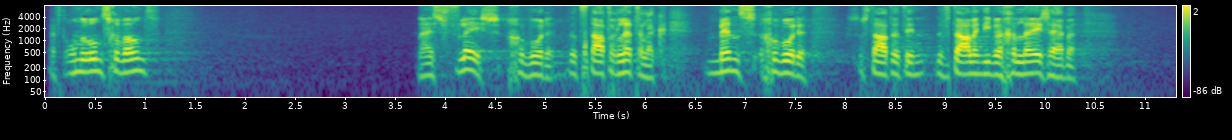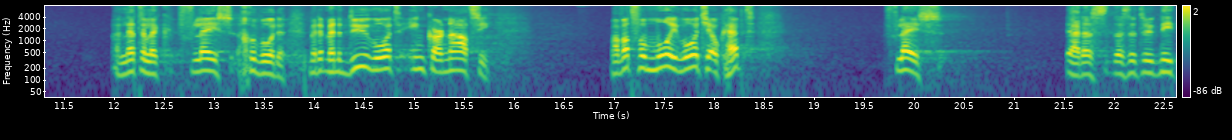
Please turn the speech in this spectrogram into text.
heeft onder ons gewoond. En hij is vlees geworden. Dat staat er letterlijk. Mens geworden. Zo staat het in de vertaling die we gelezen hebben. Letterlijk vlees geworden. Met, met een duur woord incarnatie. Maar wat voor mooi woord je ook hebt. Vlees. Ja, dat is, dat is natuurlijk niet,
